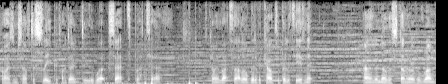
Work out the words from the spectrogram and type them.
cries himself to sleep if I don't do the work set, but uh, it's coming back to that little bit of accountability, isn't it? And another stunner of a run.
